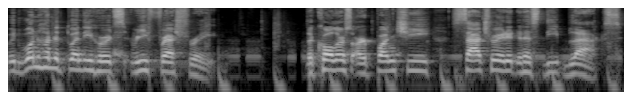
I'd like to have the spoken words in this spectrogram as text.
with 120Hz refresh rate. The colors are punchy, saturated, and has deep blacks.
